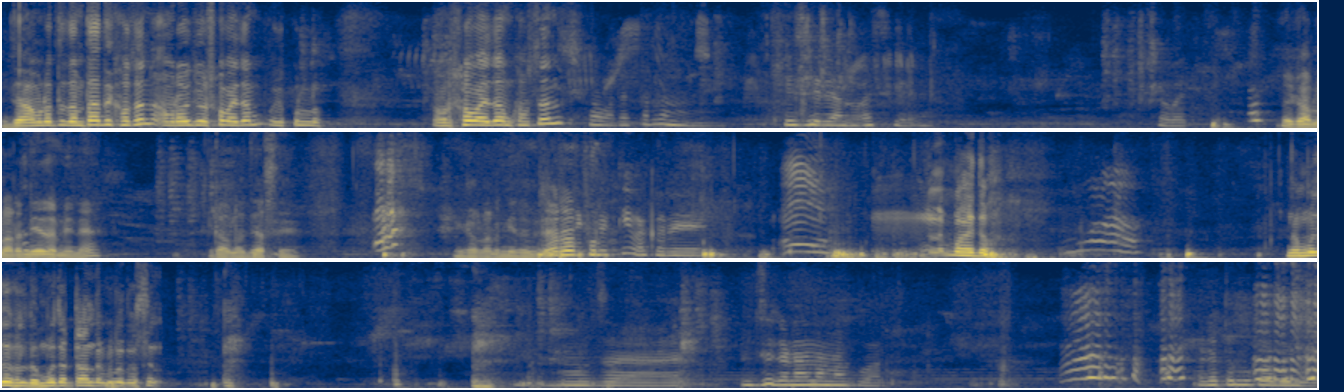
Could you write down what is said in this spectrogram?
যে আমরা তো দাম তাদের খাচ্ছেন আমরা ওই যে সবাই যাম ওই পড়ল আমরা সবাই যাম সবাই এই গাবলাটা নিয়ে যাবনি না? গাবলা যে আছে। গাবলাটা নিয়ে বহাই দাও। না মোজা খুলে দাও মোজা খুলে দোসেন মজা জিগানা পর এটা তো হুকাবি না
